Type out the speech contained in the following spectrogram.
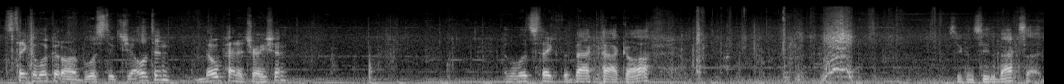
Let's take a look at our ballistic gelatin. No penetration. And let's take the backpack off so you can see the backside.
